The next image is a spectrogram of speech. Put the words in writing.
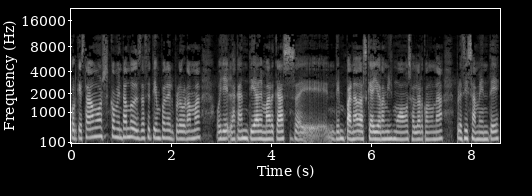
porque estábamos comentando desde hace tiempo en el programa, oye, la cantidad de marcas de empanadas que hay ahora mismo, vamos a hablar con una precisamente.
